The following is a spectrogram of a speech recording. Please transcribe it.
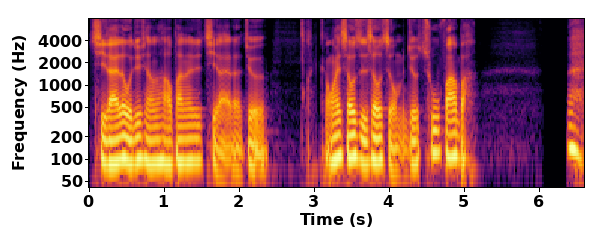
起来了，我就想说，好吧，那就起来了，就赶快收拾收拾，我们就出发吧。唉，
